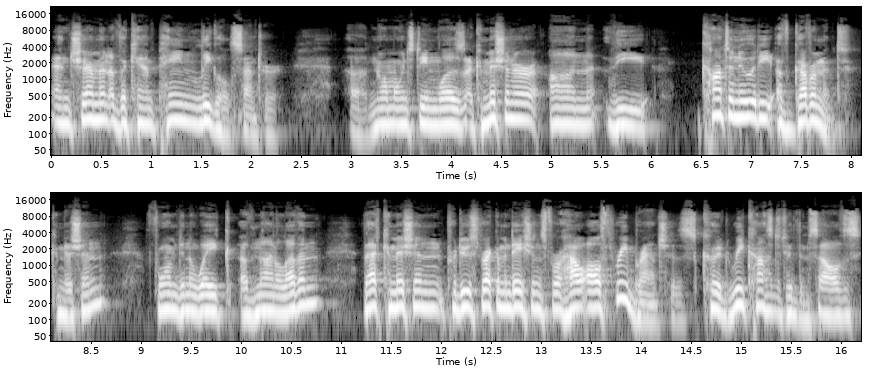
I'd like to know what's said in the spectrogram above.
and chairman of the Campaign Legal Center. Uh, Norm Ornstein was a commissioner on the Continuity of Government Commission, formed in the wake of 9 11. That commission produced recommendations for how all three branches could reconstitute themselves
